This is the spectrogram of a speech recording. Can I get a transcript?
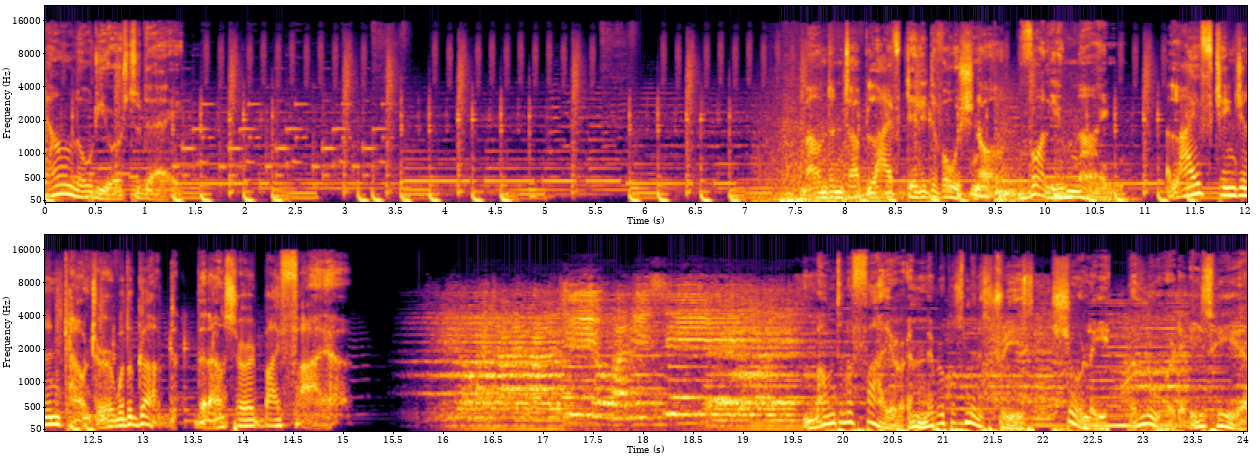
Download yours today. Mountaintop Life Daily Devotional, Volume 9, a life changing encounter with a God that answered by fire. Mountain of Fire and Miracles Ministries. Surely the Lord is here.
